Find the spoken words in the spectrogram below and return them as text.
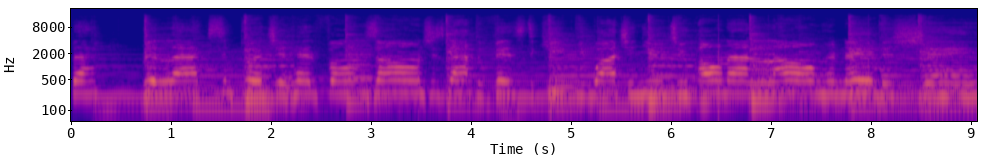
back, relax, and put your headphones on. She's got the vids to keep you watching YouTube all night long. Her name is Shay.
